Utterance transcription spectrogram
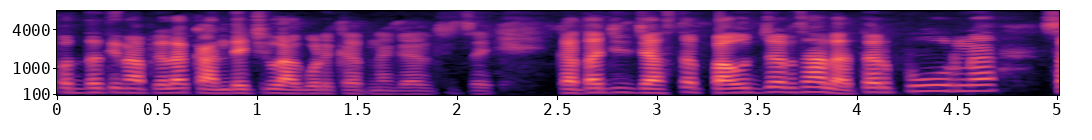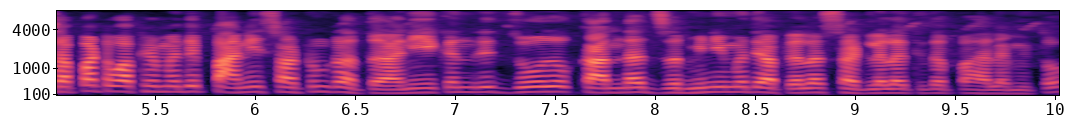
पद्धतीनं आपल्याला कांद्याची लागवड करणं गरजेचं आहे. कदाचित जास्त पाऊस जर झाला तर पूर्ण सपाट वाफ्यामध्ये पाणी साठून राहतं आणि एकंदरीत जो जो कांदा जमिनीमध्ये आपल्याला सडलेला तिथं पाहायला मिळतो.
